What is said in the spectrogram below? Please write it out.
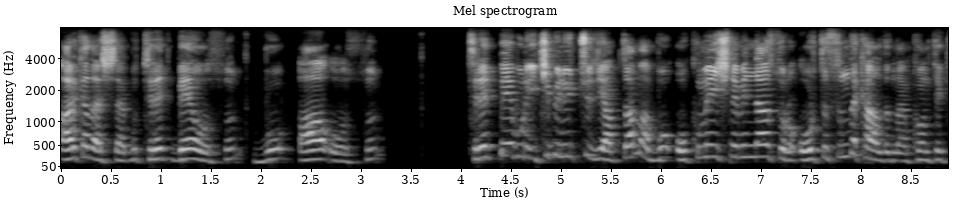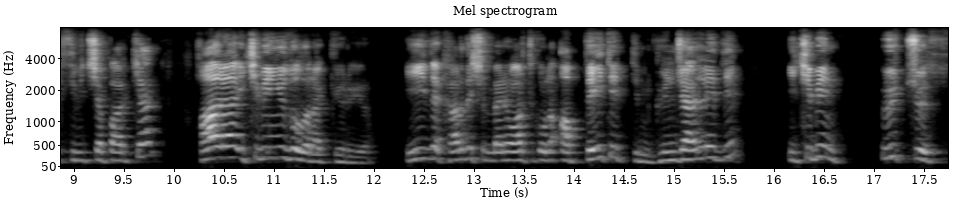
arkadaşlar bu thread B olsun, bu A olsun. Thread B bunu 2300 yaptı ama bu okuma işleminden sonra ortasında kaldığından context switch yaparken hala 2100 olarak görüyor. İyi de kardeşim ben artık onu update ettim, güncelledim. 2300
